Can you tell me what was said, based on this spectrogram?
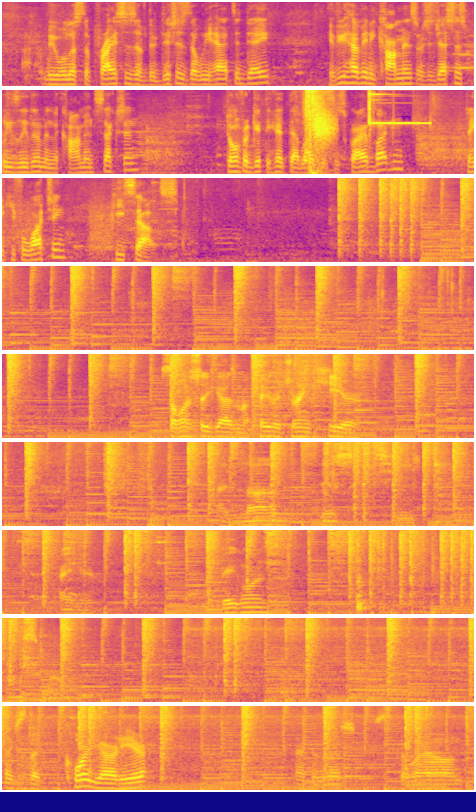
We will list the prices of the dishes that we had today. If you have any comments or suggestions, please leave them in the comments section. Don't forget to hit that like and subscribe button. Thank you for watching. Peace out. So I want to show you guys my favorite drink here. Big one and small. Like just the courtyard here. Back of this, around.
